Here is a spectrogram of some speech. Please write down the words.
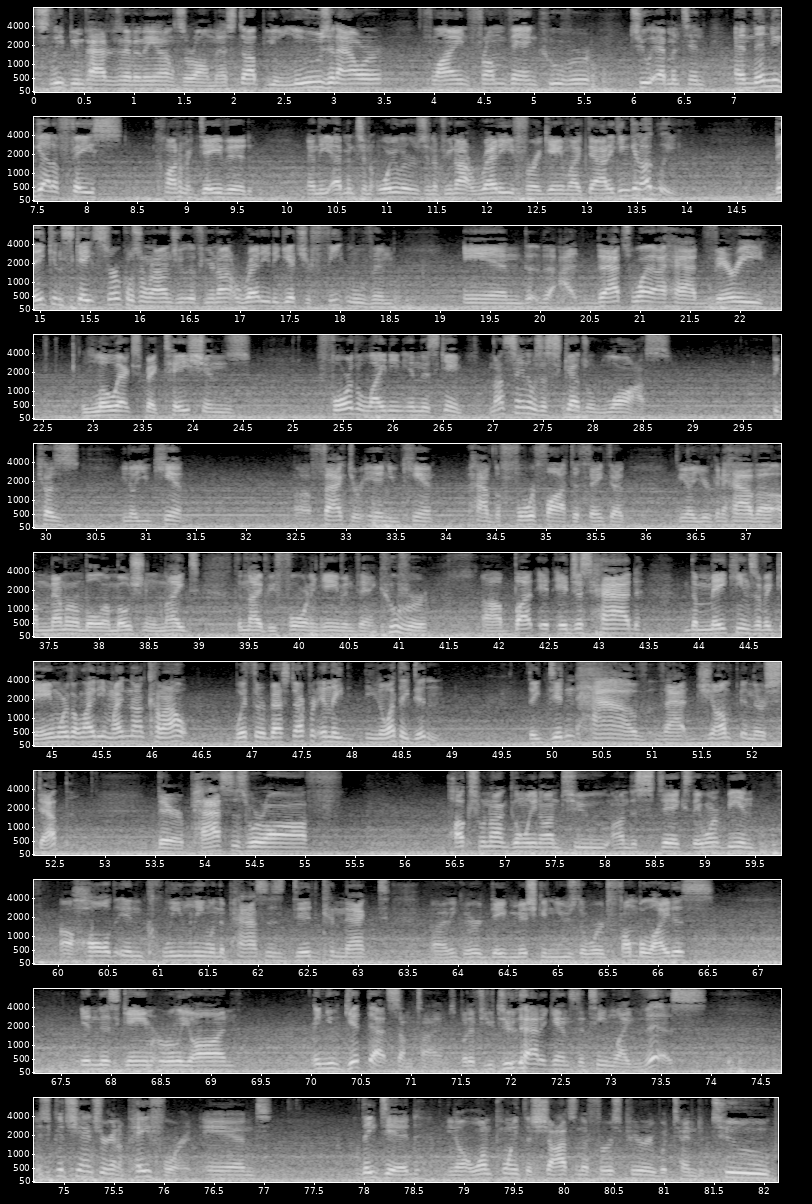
sleeping patterns and everything else are all messed up. You lose an hour flying from Vancouver to Edmonton, and then you got to face Connor McDavid and the Edmonton Oilers. And if you're not ready for a game like that, it can get ugly. They can skate circles around you if you're not ready to get your feet moving. And that's why I had very low expectations for the Lightning in this game. I'm not saying it was a scheduled loss because, you know, you can't uh, factor in, you can't have the forethought to think that you know, you're going to have a, a, memorable, emotional night the night before in a game in Vancouver. Uh, but it, it just had the makings of a game where the Lightning might not come out with their best effort. And they, you know what, they didn't. They didn't have that jump in their step. Their passes were off. Pucks were not going onto onto sticks. They weren't being uh, hauled in cleanly when the passes did connect. I think we heard Dave Mishkin use the word fumbleitis in this game early on. And you get that sometimes. But if you do that against a team like this, there's a good chance you're going to pay for it. And they did. You know, at one point, the shots in the first period were 10 to 2.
